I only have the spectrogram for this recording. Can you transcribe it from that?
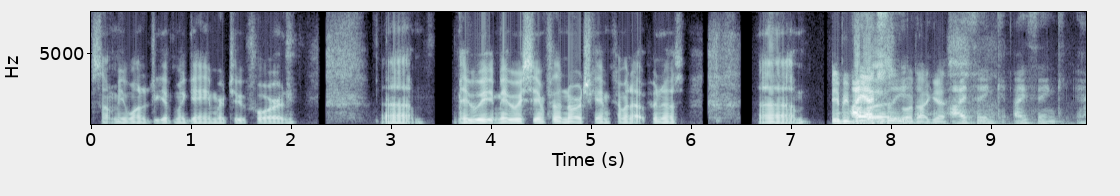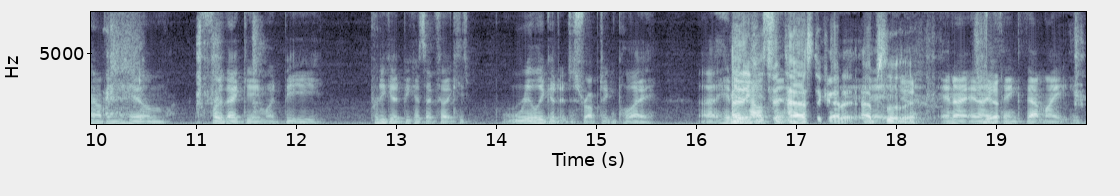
something he wanted to give him a game or two for, and um, maybe we maybe we see him for the Norwich game coming up. Who knows? Um, He'd be I back in the actually, squad, I guess. I think, I think having him for that game would be pretty good because I feel like he's really good at disrupting play. Uh, him I and think he's fantastic at it. Uh, Absolutely. Yeah. and I and I think that might.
